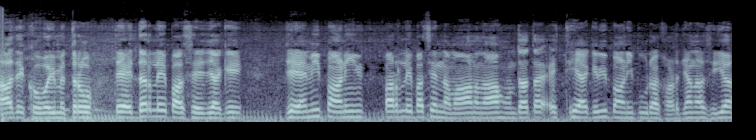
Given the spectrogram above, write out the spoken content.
ਆ ਦੇਖੋ ਬਈ ਮਿੱਤਰੋ, ਤੇ ਇਧਰਲੇ ਪਾਸੇ ਜਾ ਕੇ ਜੇ ਐਵੇਂ ਪਾਣੀ ਪਰਲੇ ਪਾਸੇ ਨਵਾਨ ਨਾ ਹੁੰਦਾ ਤਾਂ ਇੱਥੇ ਆ ਕੇ ਵੀ ਪਾਣੀ ਪੂਰਾ ਖੜ ਜਾਂਦਾ ਸੀਗਾ।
